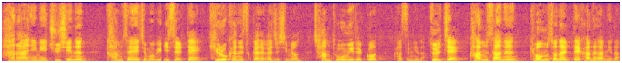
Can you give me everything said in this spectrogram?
하나님이 주시는 감사의 제목이 있을 때 기록하는 습관을 가지시면 참 도움이 될 것 같습니다. 둘째, 감사는 겸손할 때 가능합니다.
